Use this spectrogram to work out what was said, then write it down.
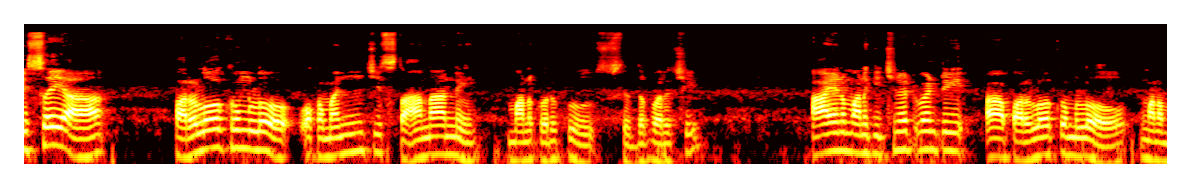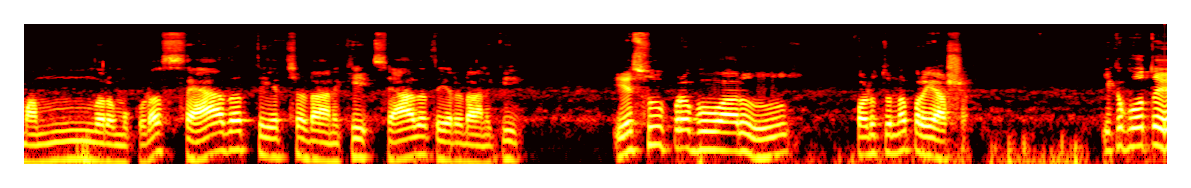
ఏసయ్య పరలోకంలో ఒక మంచి స్థానాన్ని మన కొరకు సిద్ధపరిచి ఆయన మనకి ఇచ్చినటువంటి ఆ పరలోకంలో మనమందరము కూడా సేద తీర్చడానికి సేద తీరడానికి యేసు ప్రభు వారు పడుతున్న ప్రయాస. ఇకపోతే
